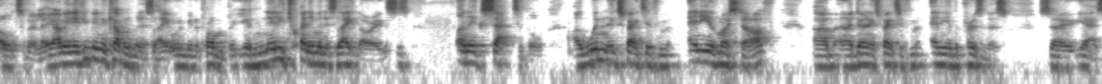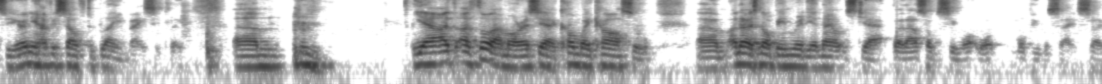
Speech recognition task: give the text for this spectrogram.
ultimately. I mean, if you've been a couple of minutes late, it wouldn't have been a problem, but you're nearly 20 minutes late, Laurie. This is unacceptable. I wouldn't expect it from any of my staff, um, and I don't expect it from any of the prisoners. So, yeah, so you only have yourself to blame, basically. Um, yeah, I, I, thought that, Morris. Yeah, Conway Castle. Um, I know it's not been really announced yet, but that's obviously what, what, what people say. So,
